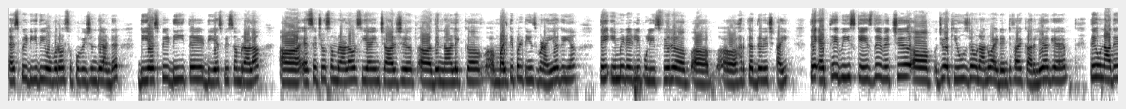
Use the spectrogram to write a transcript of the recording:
ਐਸਪੀਡੀ ਦੀ ਓਵਰਆਲ ਸੁਪਰਵਿਜ਼ਨ ਦੇ ਅੰਡਰ ਡੀਐਸਪੀ ਡੀ ਤੇ ਡੀਐਸਪੀ ਸਮਰਾਲਾ ਐਸਐਚਓ ਸਮਰਾਲਾ ਔਰ ਸੀਆਈ ਇੰਚਾਰਜ ਦੇ ਨਾਲ ਇੱਕ ਮਲਟੀਪਲ ਟੀਮਸ ਬਣਾਈਆਂ ਗਈਆਂ। ਤੇ ਇਮੀਡੀਏਟਲੀ ਪੁਲਿਸ ਫਿਰ ਹਰਕਤ ਦੇ ਵਿੱਚ ਆਈ। ਤੇ ਇੱਥੇ ਵੀ ਇਸ ਕੇਸ ਦੇ ਵਿੱਚ ਜੋ ਅਕਿਊਜ਼ਡ ਹੈ, ਉਹਨਾਂ ਨੂੰ ਆਈਡੈਂਟੀਫਾਈ ਕਰ ਲਿਆ ਗਿਆ ਹੈ। ਤੇ ਉਹਨਾਂ ਦੇ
